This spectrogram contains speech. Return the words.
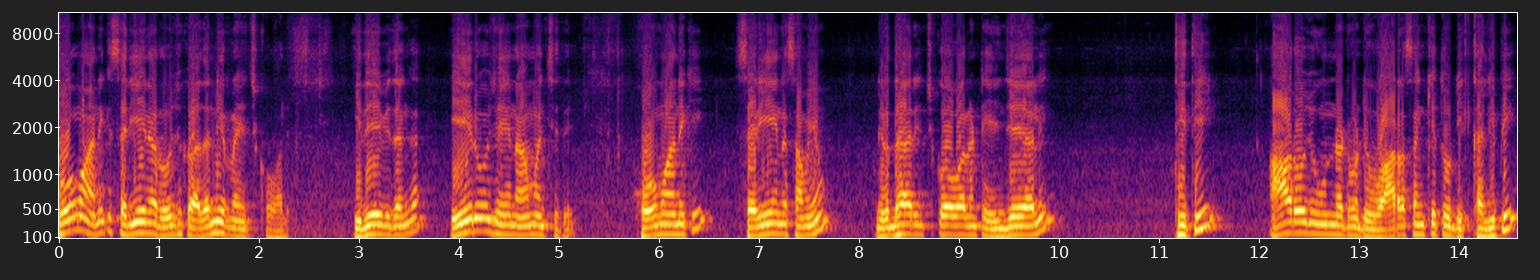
హోమానికి సరియైన రోజు కాదని నిర్ణయించుకోవాలి. ఇదే విధంగా ఏ రోజైనా మంచిదే. హోమానికి సరి అయిన సమయం నిర్ధారించుకోవాలంటే ఏం చేయాలి? తిథి ఆ రోజు ఉన్నటువంటి వార సంఖ్యతోటి కలిపి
